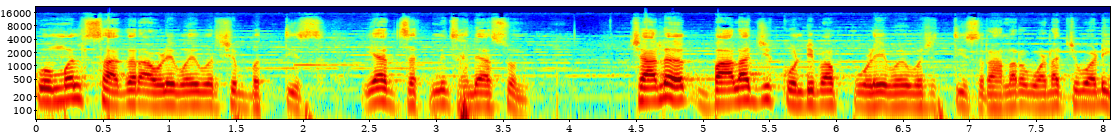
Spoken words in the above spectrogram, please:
कोमल सागर आवळे वय वर्ष बत्तीस. या जखमी झाल्या असून चालक बालाजी कोंडीबा पोळे वय वर्ष तीस राहणार वडाची वाडी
